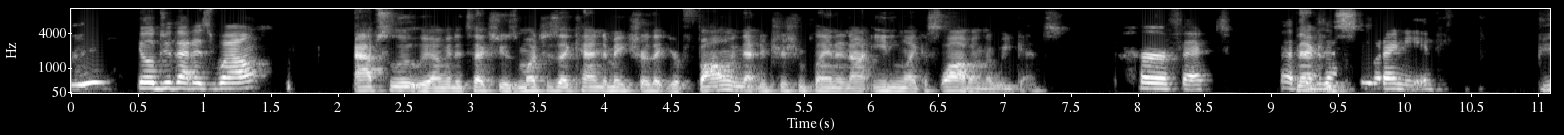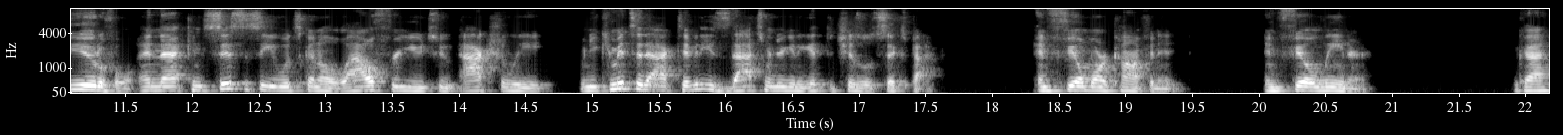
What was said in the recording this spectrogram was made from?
Mm-hmm. You'll do that as well? Absolutely. I'm going to text you as much as I can to make sure that you're following that nutrition plan and not eating like a slob on the weekends. Perfect. That's That exactly cons- what I need. Beautiful. And that consistency, what's going to allow for you to actually, when you commit to the activities, that's when you're going to get the chiseled six pack and feel more confident and feel leaner. Okay.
